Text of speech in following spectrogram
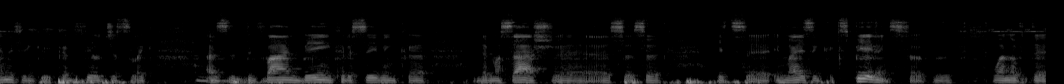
anything you can feel just like mm-hmm. as a divine being receiving uh, the massage uh, so, so it's an amazing experience so one of the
